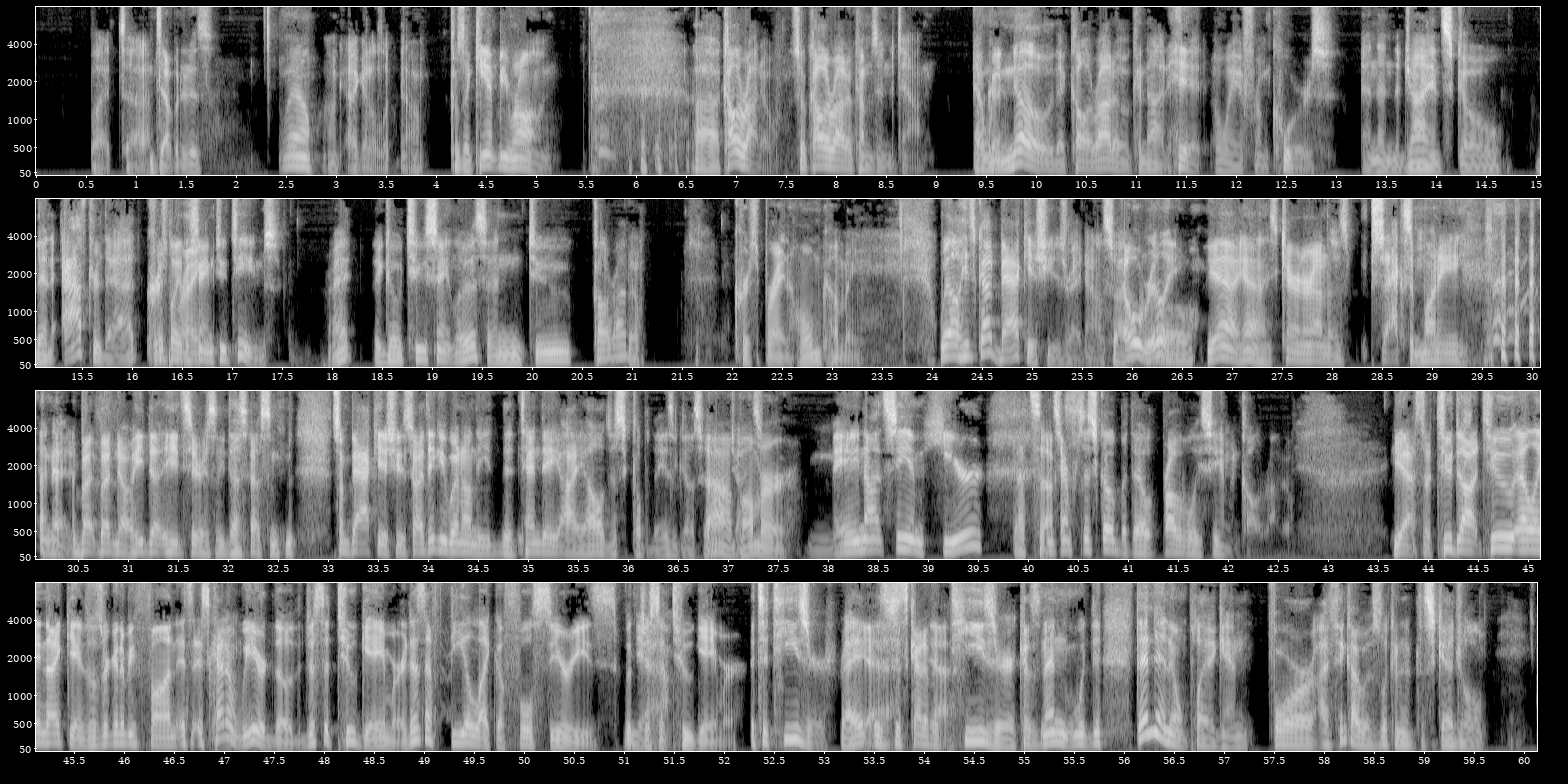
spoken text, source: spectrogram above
but uh, Is that what it is? well, okay, I gotta look now because I can't be wrong. uh, Colorado. So Colorado comes into town, and we know that Colorado cannot hit away from Coors. And then the Giants go. Then after that, Chris they play the same two teams, right? They go to St. Louis and to Colorado. Chris Bryant homecoming. Well, he's got back issues right now. So I Oh, really? know. Yeah, yeah. He's carrying around those sacks of money. and that, but but no, he does, he seriously does have some some back issues. So I think he went on the the ten day IL just a couple days ago. So ah, bummer. May not see him here That in. San Francisco, but they'll probably see him in Colorado. Yeah, so two dot two LA night games. Those are going to be fun. It's it's kind of weird though. Just a two gamer. It doesn't feel like a full series with just a two gamer. It's a teaser, right? Yeah, It's just kind of yeah. a teaser because then would then they don't play again for. I think I was looking at the schedule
